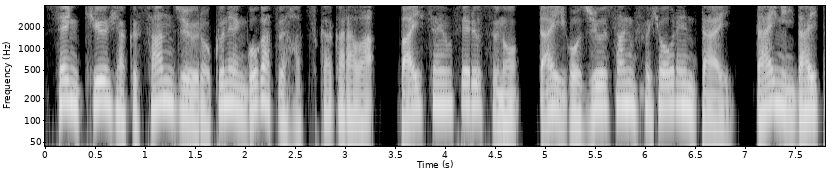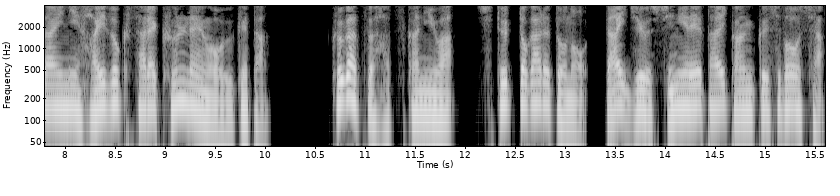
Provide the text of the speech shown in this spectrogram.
1936年5月20日からは、バイセンフェルスの第53不評連隊、第2大隊に配属され訓練を受けた。9月20日には、シュトゥットガルトの第10親衛隊管区指導者、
